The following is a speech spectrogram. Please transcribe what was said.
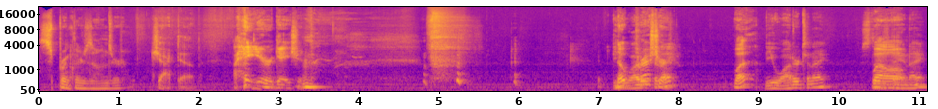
sprinkler zones are jacked up. I hate irrigation. No pressure. Tonight? What? Do you water tonight? It's Well, Thursday night.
